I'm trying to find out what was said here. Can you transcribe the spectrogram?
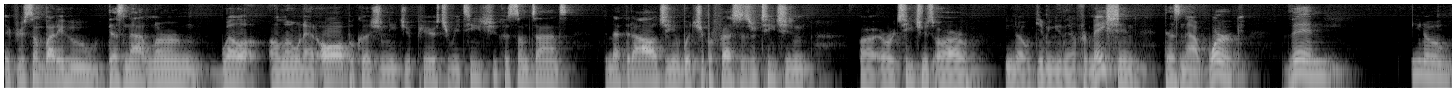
if you're somebody who does not learn well alone at all because you need your peers to reteach you, because sometimes the methodology in which your professors are teaching or, or teachers are you know giving you the information does not work, then you know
